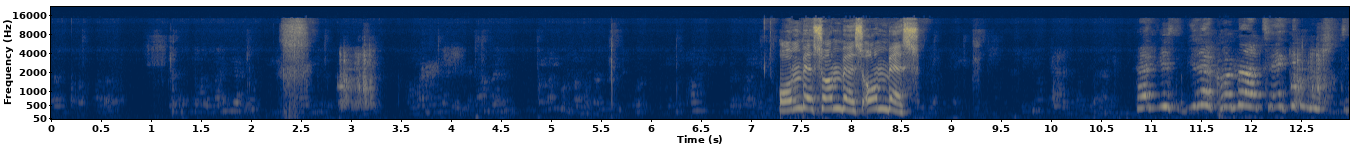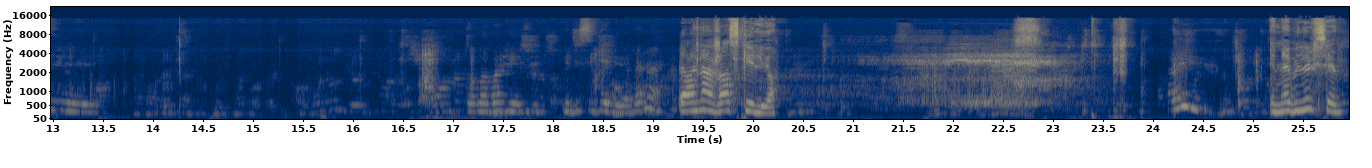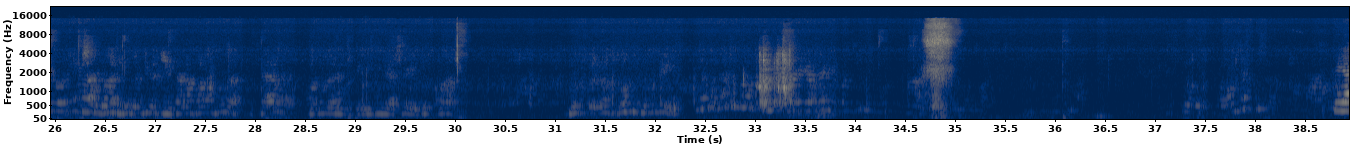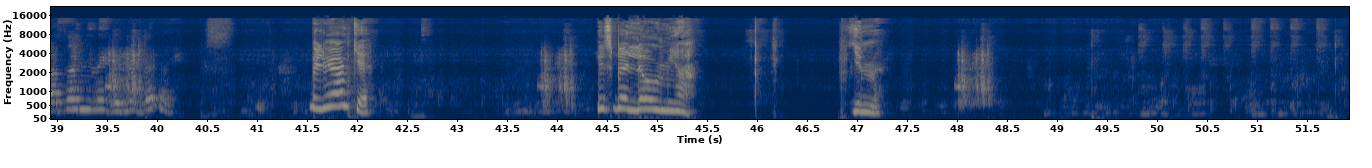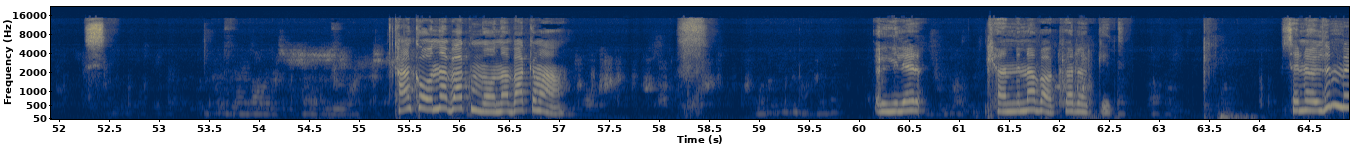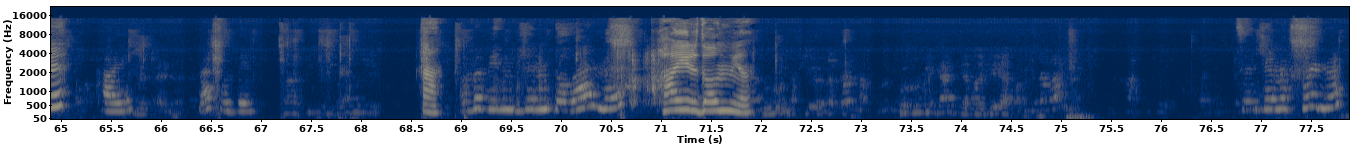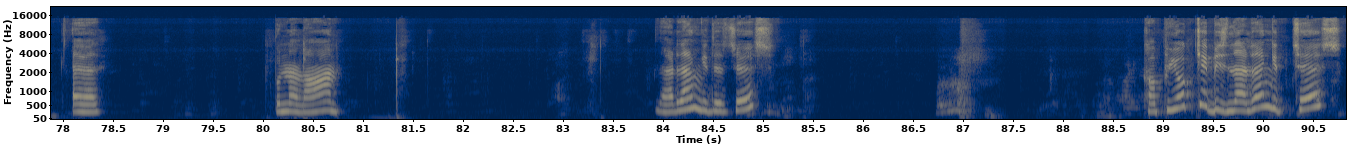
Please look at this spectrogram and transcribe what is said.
On beş, on beş, on beş. Ha biz direkt onu ataya girmiştik. Dolaba girmiş. Birisi geliyor değil mi? Aynen rast geliyor. Ay. İnebilirsin. Birazdan yine gelir değil mi? Biliyorum ki. Hiç belli olmuyor. 20. Kanka ona bakma ona bakma. Öyle kendine bakarak git. Sen öldün mü? Hayır. Bak buradayım. Ha. Ama benim canım dolar mı? Hayır dolmuyor. Senin canın full mü? Evet. Bu ne lan? Nereden gideceğiz? Kapı yok ki biz nereden gideceğiz?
